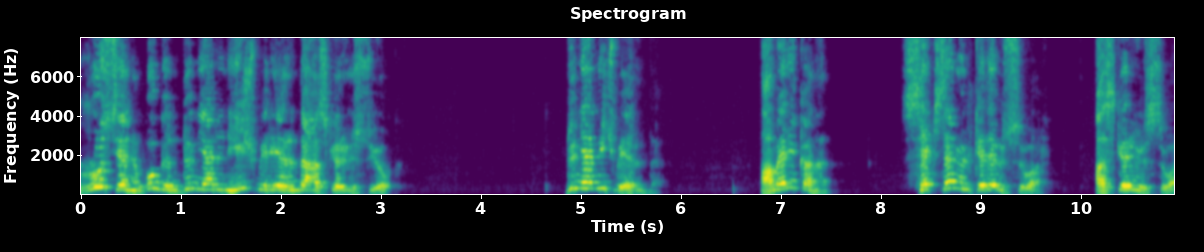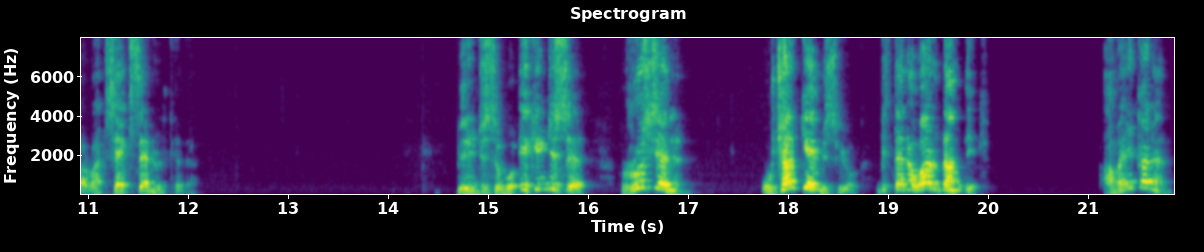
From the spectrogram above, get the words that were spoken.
Rusya'nın bugün dünyanın hiçbir yerinde askeri üssü yok. Dünyanın hiçbir yerinde. Amerika'nın 80 ülkede üssü var. Askeri üssü var. Bak 80 ülkede. Birincisi bu. İkincisi Rusya'nın uçak gemisi yok. Bir tane var dandik. Amerika'nın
